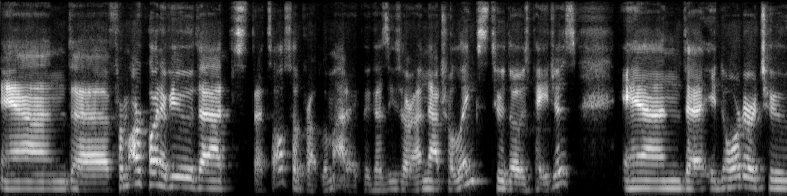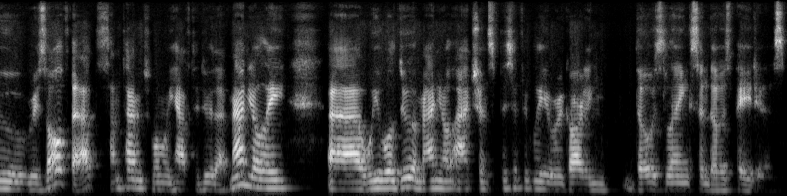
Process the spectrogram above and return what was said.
And uh, from our point of view, that's, that's also problematic because these are unnatural links to those pages. And uh, in order to resolve that, sometimes when we have to do that manually, uh, we will do a manual action specifically regarding those links and those pages.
